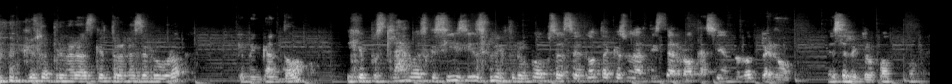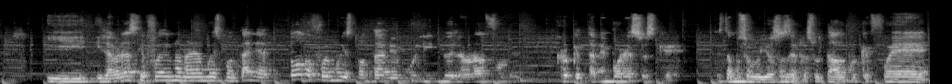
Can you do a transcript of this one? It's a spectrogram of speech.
que es la primera vez que entro en ese rubro, que me encantó. Dije, pues claro, es que sí, sí es electropop. O sea, se nota que es un artista de rock haciéndolo, pero es electropop. Y, y la verdad es que fue de una manera muy espontánea. Todo fue muy espontáneo y muy lindo y la verdad fue- creo que también por eso es que estamos orgullosos del resultado, porque fue,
